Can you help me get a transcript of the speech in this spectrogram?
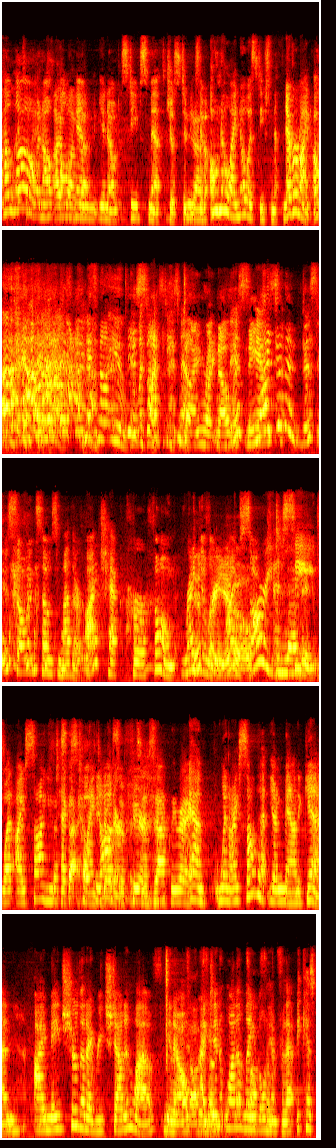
"Hello," and I'll call him, that. you know, Steve Smith, just to be Yeah. safe. Oh no, I know it's Steve Smith. Never mind. Okay, it's not you. it was not Steve Smith. dying right now This listening. is, I didn't. This is so and so's mother. I check her phone regularly. I'm sorry to love see it. what I saw you That's text my daughter. dose of fear. That's exactly right. And when I saw that young man again, I made sure that I reached out in love. You know, awesome. I didn't want to That's label awesome. him for that because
